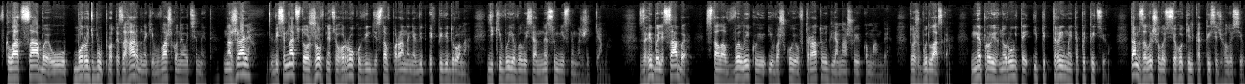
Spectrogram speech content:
Вклад Саби у боротьбу проти загарбників важко не оцінити. На жаль, 18 жовтня цього року він дістав поранення від FPV-дрона, які виявилися несумісними з життями. Загибель Саби стала великою і важкою втратою для нашої команди. Тож, будь ласка, не проігноруйте і підтримайте петицію. Там залишилось всього кілька тисяч голосів.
